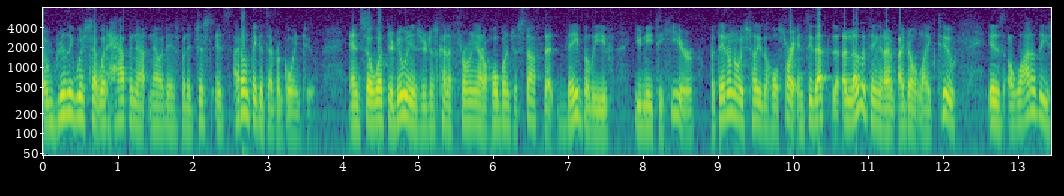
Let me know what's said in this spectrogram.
really wish that would happen out nowadays, but it just is, I don't think it's ever going to. And so what they're doing is they're just kind of throwing out a whole bunch of stuff that they believe you need to hear, but they don't always tell you the whole story. And see, that another thing that I, I don't like too is a lot of these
